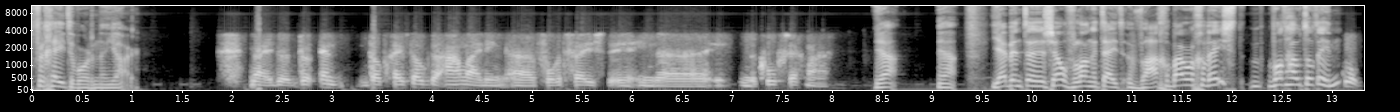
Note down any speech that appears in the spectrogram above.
vergeten worden een jaar. Nee, de, de- en dat geeft ook de aanleiding voor het feest in, in, eh, in de kroeg, zeg maar. Ja, ja. Jij bent eh, zelf lange tijd wagenbouwer geweest. Wat houdt dat in? Klopt.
